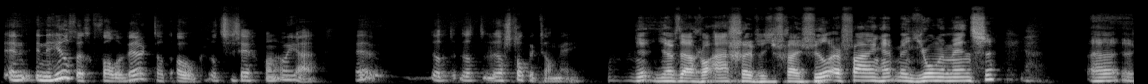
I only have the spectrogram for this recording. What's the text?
En in heel veel gevallen werkt dat ook. Dat ze zeggen van, oh ja, hè, dat, dat, daar stop ik dan mee. Je, je hebt eigenlijk al aangegeven dat je vrij veel ervaring hebt met jonge mensen. Ja. Uh,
